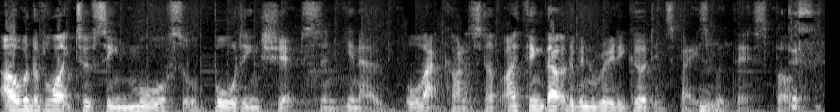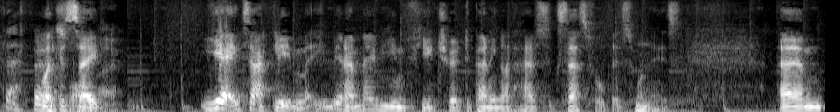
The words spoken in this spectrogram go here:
I would have liked to have seen more sort of boarding ships and you know all that kind of stuff. I think that would have been really good in space with this. But Hmm. this is their first like I say, one. Yeah, exactly. You know, maybe in future, depending on how successful this one Hmm. is. Um,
